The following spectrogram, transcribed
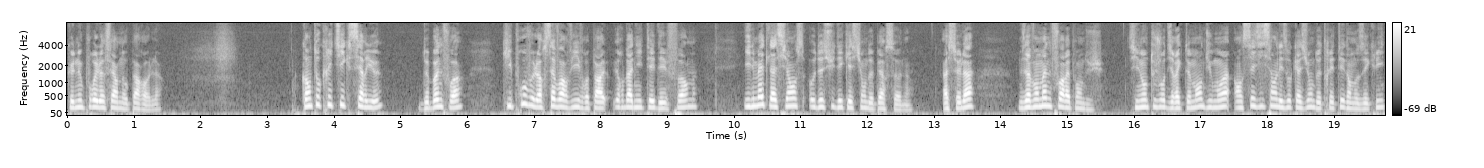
que ne pourraient le faire nos paroles. Quant aux critiques sérieux, de bonne foi, qui prouvent leur savoir-vivre par urbanité des formes, ils mettent la science au-dessus des questions de personne. À cela, nous avons maintes fois répondu, sinon toujours directement, du moins en saisissant les occasions de traiter dans nos écrits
